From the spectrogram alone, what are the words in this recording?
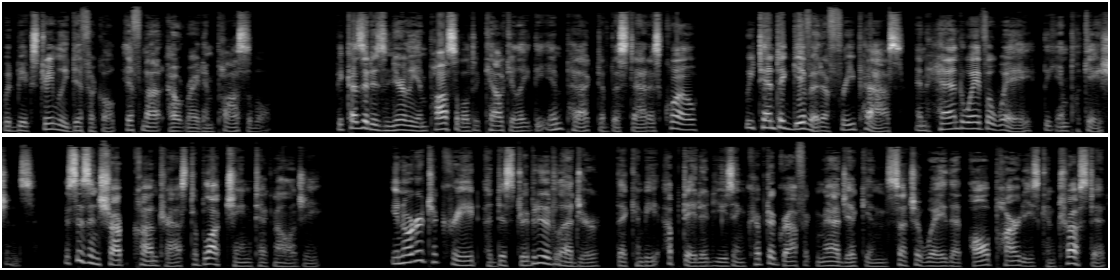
would be extremely difficult, if not outright impossible. Because it is nearly impossible to calculate the impact of the status quo, we tend to give it a free pass and hand wave away the implications. This is in sharp contrast to blockchain technology. In order to create a distributed ledger that can be updated using cryptographic magic in such a way that all parties can trust it,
